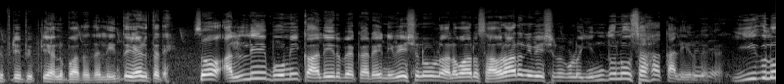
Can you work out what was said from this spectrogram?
ಫಿಫ್ಟಿ ಫಿಫ್ಟಿ ಅನುಪಾತದಲ್ಲಿ ಅಂತ ಹೇಳ್ತದೆ. ಸೊ ಅಲ್ಲಿ ಭೂಮಿ ಖಾಲಿ ಇರಬೇಕಾದ್ರೆ ನಿವೇಶನಗಳು ಹಲವಾರು ಸಾವಿರಾರು ನಿವೇಶನಗಳು ಇಂದೂ ಸಹ ಖಾಲಿ ಇರಬೇಕು? ಈಗಲೂ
